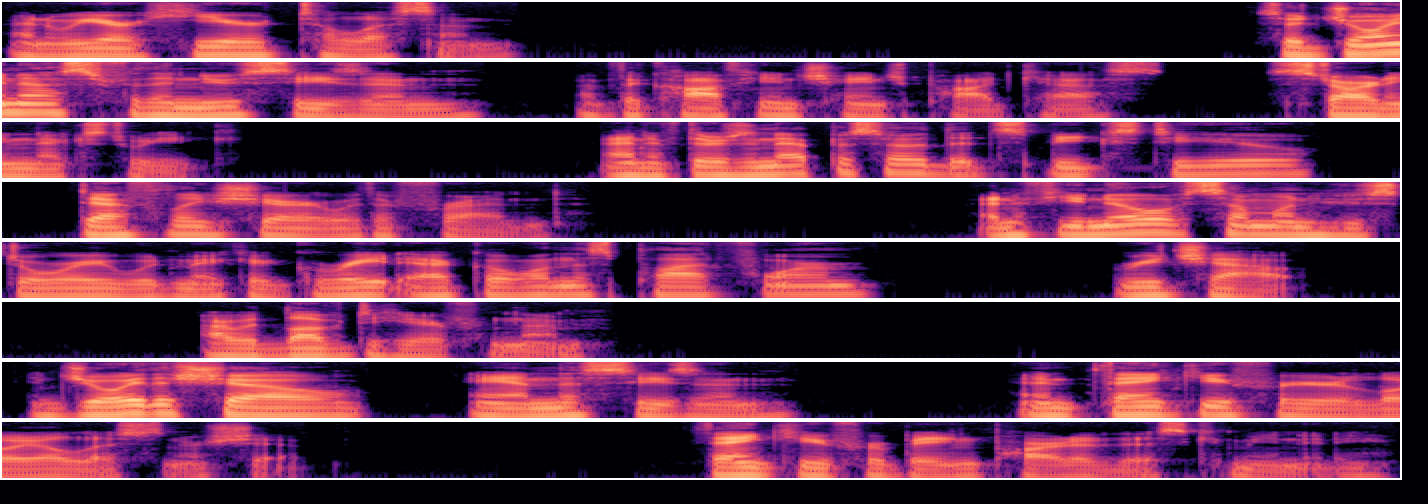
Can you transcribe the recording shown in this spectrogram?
and we are here to listen. So join us for the new season of the Coffee and Change podcast starting next week. And if there's an episode that speaks to you, definitely share it with a friend. And if you know of someone whose story would make a great echo on this platform, reach out. I would love to hear from them. Enjoy the show and this season, and thank you for your loyal listenership. Thank you for being part of this community.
